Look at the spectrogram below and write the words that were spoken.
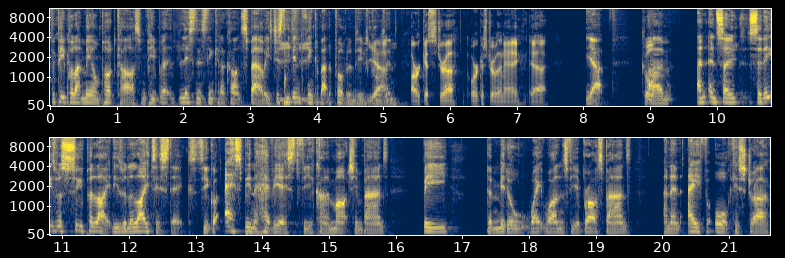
for people like me on podcasts and people listeners thinking I can't spell, he's just he didn't think about the problems he was Yeah. causing. Orchestra. Orchestra with an A. Yeah. Yeah. Cool. Um and and so so these were super light. These were the lightest sticks. So you've got S being the heaviest for your kind of marching bands, B the middle weight ones for your brass band, and then A for orchestra.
